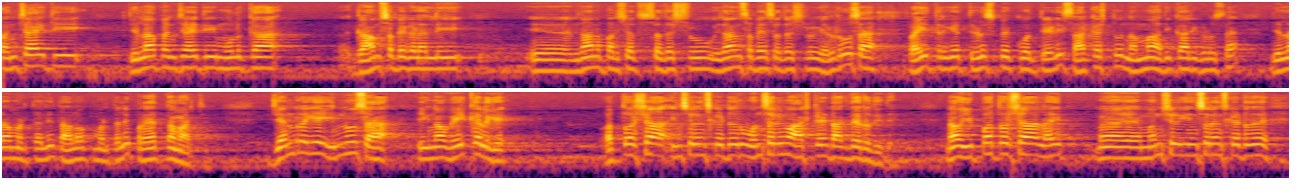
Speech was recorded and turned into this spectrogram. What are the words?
ಪಂಚಾಯಿತಿ, ಜಿಲ್ಲಾ ಪಂಚಾಯಿತಿ ಮೂಲಕ ಗ್ರಾಮ ಸಭೆಗಳಲ್ಲಿ ವಿಧಾನ ಪರಿಷತ್ ಸದಸ್ಯರು, ವಿಧಾನಸಭೆ ಸದಸ್ಯರು ಎಲ್ಲರೂ ಸಹ ರೈತರಿಗೆ ತಿಳಿಸ್ಬೇಕು ಅಂತೇಳಿ ಸಾಕಷ್ಟು ನಮ್ಮ ಅಧಿಕಾರಿಗಳು ಸಹ ಜಿಲ್ಲಾ ಮಟ್ಟದಲ್ಲಿ, ತಾಲೂಕು ಮಟ್ಟದಲ್ಲಿ ಪ್ರಯತ್ನ ಮಾಡ್ತೀವಿ ಜನರಿಗೆ ಇನ್ನೂ ಸಹ ಈಗ ನಾವು ವೆಹಿಕಲ್ಗೆ ಹತ್ತು ವರ್ಷ ಇನ್ಸೂರೆನ್ಸ್ ಕಟ್ಟಿದ್ರು ಒಂದ್ಸಲಿನೂ ಆಕ್ಸಿಡೆಂಟ್ ಆಗದೆ ಇರೋದಿದೆ. ನಾವು ಇಪ್ಪತ್ತು ವರ್ಷ ಲೈಫ್ ಮನುಷ್ಯರಿಗೆ ಇನ್ಶೂರೆನ್ಸ್ ಕಟ್ಟಿದ್ರೆ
